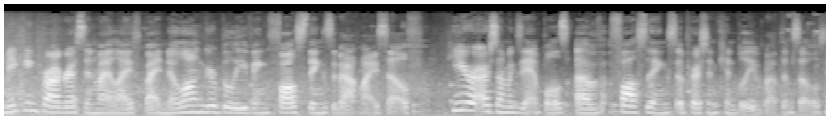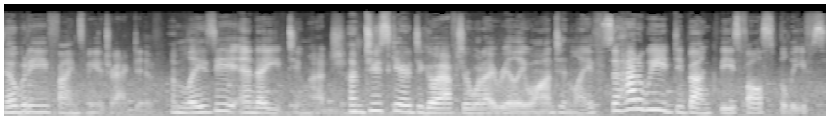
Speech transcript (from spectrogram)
making progress in my life by no longer believing false things about myself. Here are some examples of false things a person can believe about themselves. Nobody finds me attractive. I'm lazy and I eat too much. I'm too scared to go after what I really want in life. So, how do we debunk these false beliefs?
